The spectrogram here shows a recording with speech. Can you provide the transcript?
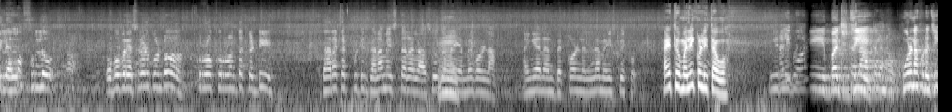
ಇಲ್ಲೆಲ್ಲ ಫುಲ್ಲು ಒಬ್ಬೊಬ್ಬರ ಹೆಸರು ಹೇಳ್ಕೊಂಡು ಕುರ್ರೋ ಕುರ್ರೋ ಅಂತ ಕಡ್ಡಿ ದಾರ ಕಟ್ಬಿಟ್ಟು ದನ ಮೇಯಿಸ್ತಾರಲ್ಲ ಹಸು ದನ ಎಮ್ಮೆಗಳ್ನ. ಹಂಗೆ ನಾನು ಬೆಕ್ಕಗಳನ್ನೆಲ್ಲ ಮೇಯಿಸ್ಬೇಕು. ಆಯ್ತು ಮಲಿಕೊಳಿತಾವು ಈ ಬಜ್ಜಿ ಹೂರ್ಣ ಕೊಡಜ್ಜಿ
